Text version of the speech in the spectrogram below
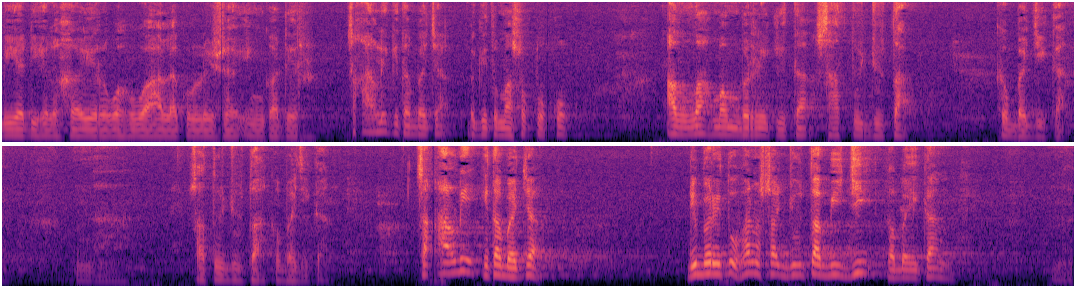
biyadihil khair wa huwa ala kulli syai'in qadir Sekali kita baca begitu masuk toko Allah memberi kita satu juta kebajikan. Nah, satu juta kebajikan. Sekali kita baca diberi Tuhan sejuta biji kebaikan. Nah,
